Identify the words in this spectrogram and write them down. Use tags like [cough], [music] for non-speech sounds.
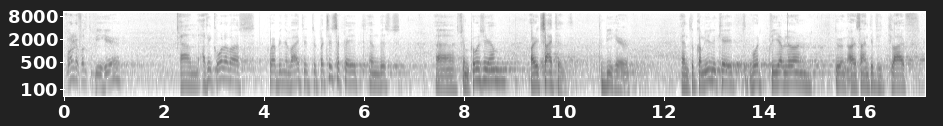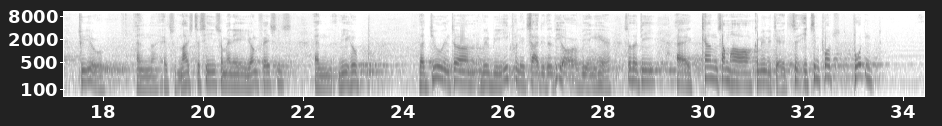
It's wonderful to be here. And I think all of us who have been invited to participate in this uh, symposium are excited to be here and to communicate what we have learned during our scientific life to you. And it's nice to see so many young faces, and we hope that you in turn will be equally excited as we are being here so that we can somehow communicate. It's, it's important.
